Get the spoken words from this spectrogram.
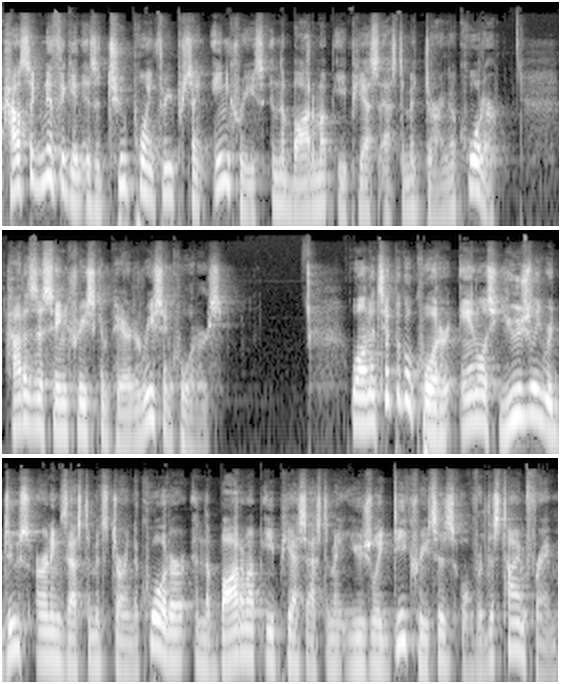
How significant is a 2.3% increase in the bottom up EPS estimate during a quarter? How does this increase compare to recent quarters? Well, in a typical quarter, analysts usually reduce earnings estimates during the quarter, and the bottom up EPS estimate usually decreases over this time frame.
